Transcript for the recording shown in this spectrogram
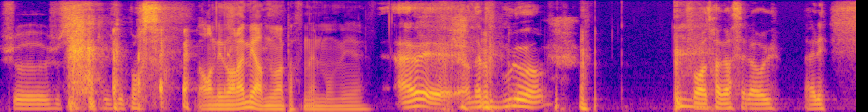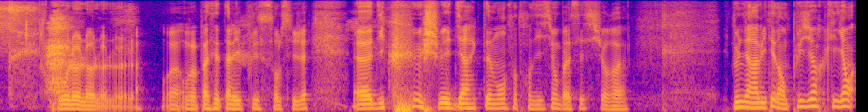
je, je sais ce que je pense. Bah, on est dans la merde, nous, hein, personnellement, mais Ah ouais, on a plus de boulot. Hein. Faudra traverser la rue. Allez. oh là là là là là. On va pas s'étaler plus sur le sujet. Euh, du coup, je vais directement, sans transition, passer sur euh, vulnérabilité dans plusieurs clients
